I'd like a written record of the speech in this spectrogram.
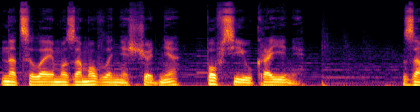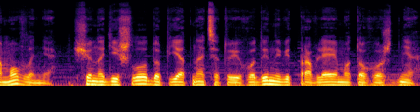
Надсилаємо замовлення щодня по всій Україні. Замовлення, що надійшло до 15-ї години, відправляємо того ж дня.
